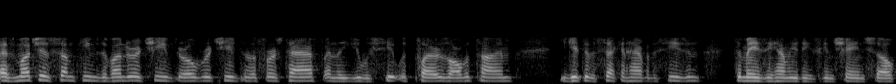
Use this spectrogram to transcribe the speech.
as much as some teams have underachieved or overachieved in the first half, and you see it with players all the time, you get to the second half of the season, it's amazing how many things can change. So,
